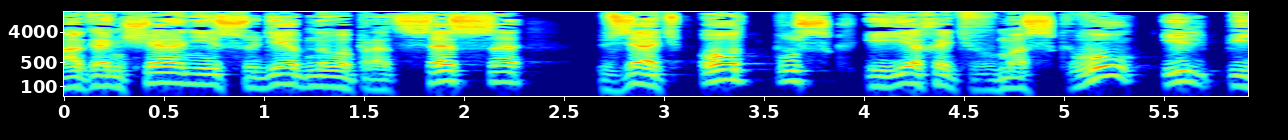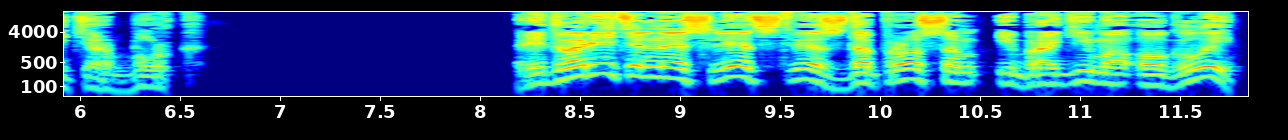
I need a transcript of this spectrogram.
по окончании судебного процесса, взять отпуск и ехать в Москву или Петербург. Предварительное следствие с допросом Ибрагима Оглы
